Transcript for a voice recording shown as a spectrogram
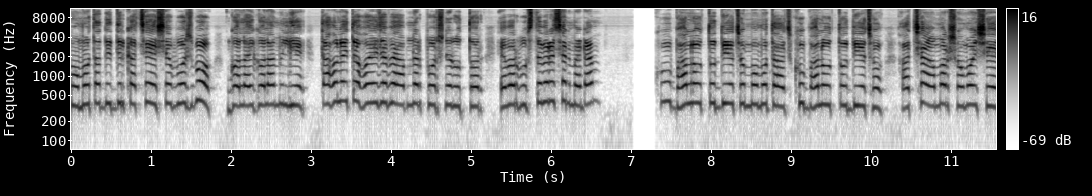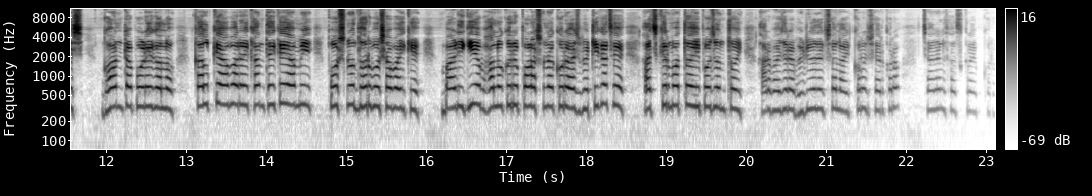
মমতা দিদির কাছে এসে বসবো গলায় গলা মিলিয়ে, তাহলেই তো হয়ে যাবে আপনার প্রশ্নের উত্তর। এবার বুঝতে পেরেছেন, ম্যাডাম? খুব ভালো উত্তর দিয়েছ, মমতাজ, খুব ভালো উত্তর দিয়েছ। আচ্ছা আমার সময় শেষ, ঘণ্টা পড়ে গেল। কালকে আবার এখান থেকে আমি প্রশ্ন ধরব সবাইকে। বাড়ি গিয়ে ভালো করে পড়াশোনা করে আসবে, ঠিক আছে? আজকের মতো এই পর্যন্তই। আর ভাই যারা ভিডিও দেখছ লাইক করো শেয়ার করো চ্যানেল সাবস্ক্রাইব করো।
